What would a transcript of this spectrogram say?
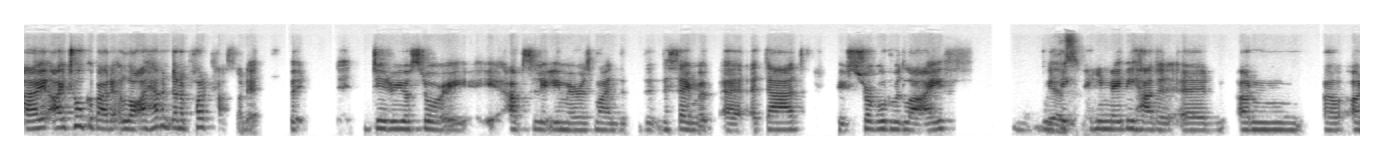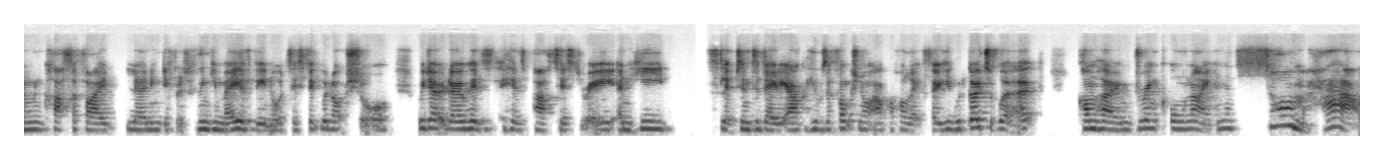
I, I talk about it a lot. I haven't done a podcast on it, but Deirdre, your story absolutely mirrors mine. The, the, the same, a, a, dad who struggled with life. We yes. think he maybe had an un, unclassified learning difference. We think he may have been autistic. We're not sure. We don't know his his past history, and he slipped into daily alcohol. He was a functional alcoholic. So he would go to work, come home, drink all night, and then somehow,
